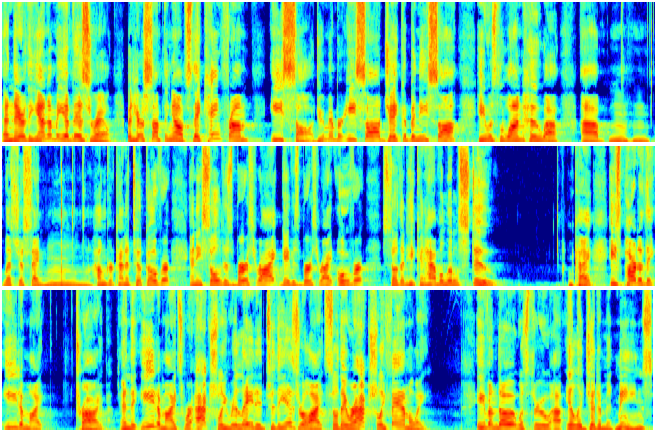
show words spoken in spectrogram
and they're the enemy of Israel. But here's something else they came from Esau. Do you remember Esau, Jacob and Esau? He was the one who, uh, uh, mm-hmm, let's just say, mm, hunger kind of took over, and he sold his birthright, gave his birthright over so that he could have a little stew. Okay? He's part of the Edomite tribe, and the Edomites were actually related to the Israelites, so they were actually family. Even though it was through uh, illegitimate means,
